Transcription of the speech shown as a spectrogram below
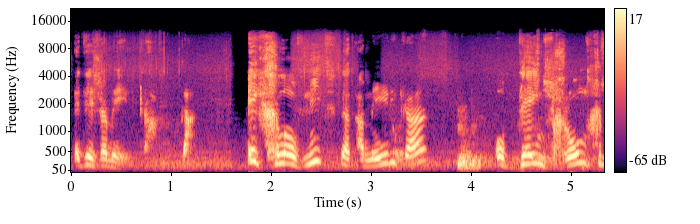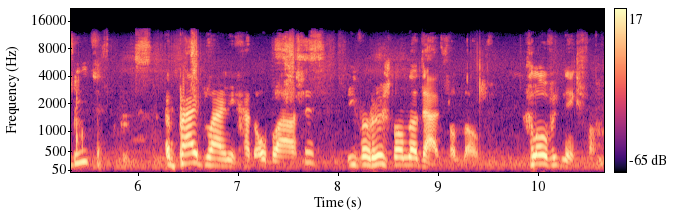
het is Amerika. Nou, ik geloof niet dat Amerika op Deens grondgebied een pijpleiding gaat opblazen die van Rusland naar Duitsland loopt. Geloof ik niks van.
